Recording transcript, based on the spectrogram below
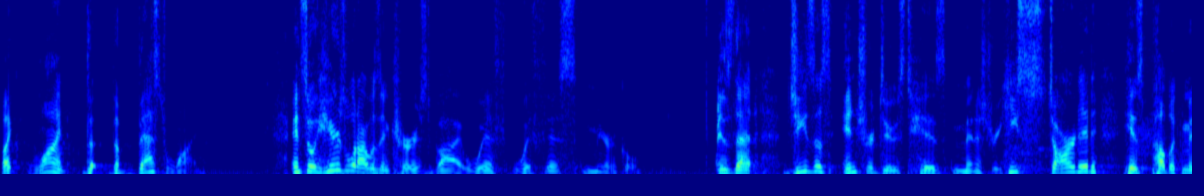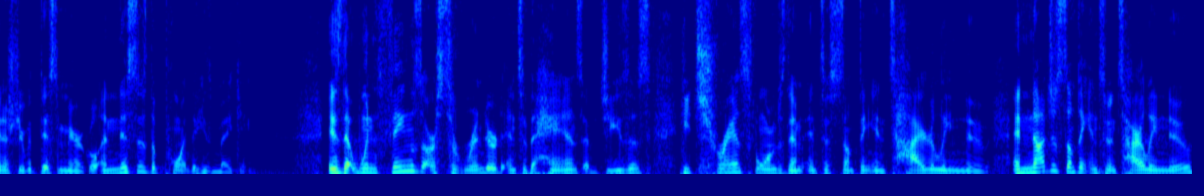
like wine, the, the best wine. And so here's what I was encouraged by with, with this miracle is that Jesus introduced his ministry. He started his public ministry with this miracle, and this is the point that he's making. Is that when things are surrendered into the hands of Jesus, he transforms them into something entirely new. And not just something into entirely new,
